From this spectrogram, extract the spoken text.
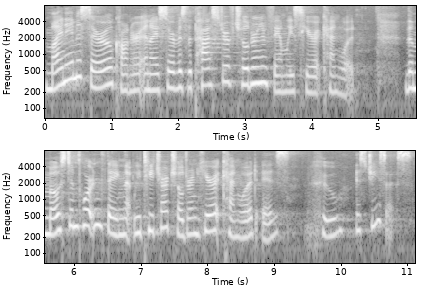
my name is Sara O'Connor, and I serve as the pastor of children and families here at Kenwood. The most important thing that we teach our children here at Kenwood is Who is Jesus?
